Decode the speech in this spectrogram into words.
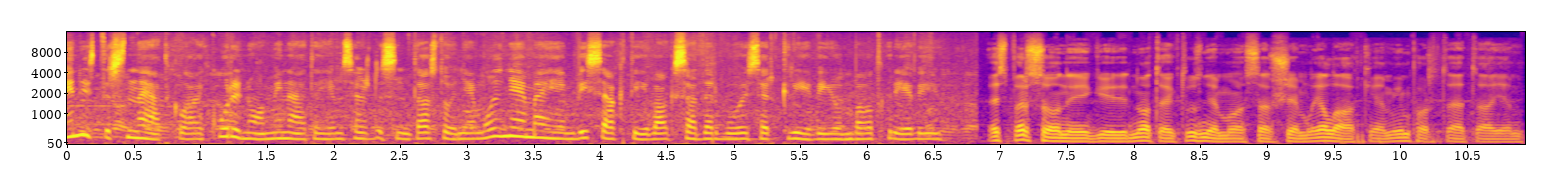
Ministrs neatklāja, kuri no minētajiem 68 uzņēmējiem visaktīvāk sadarbojas ar Krieviju un Baltkrieviju. Es personīgi noteikti uzņemos ar šiem lielākiem importētājiem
